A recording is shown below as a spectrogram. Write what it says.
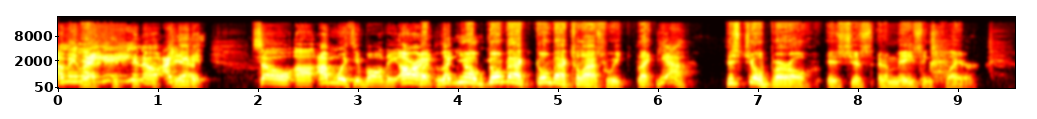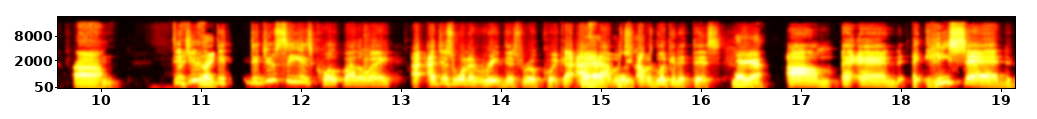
I mean, like you know, I get it. So uh, I'm with you, Baldy. All right, but, but, you know, go back, going back to last week. Like, yeah, this Joe Burrow is just an amazing player. Um, did you like, did, did you see his quote? By the way, I, I just want to read this real quick. I, ahead, I, I was please. I was looking at this. Yeah, yeah. Um, and he said,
